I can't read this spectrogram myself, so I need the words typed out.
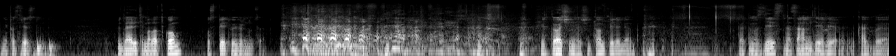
непосредственно, ударите молотком, успеет вывернуться. Это очень-очень тонкий элемент. Поэтому здесь на самом деле как бы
